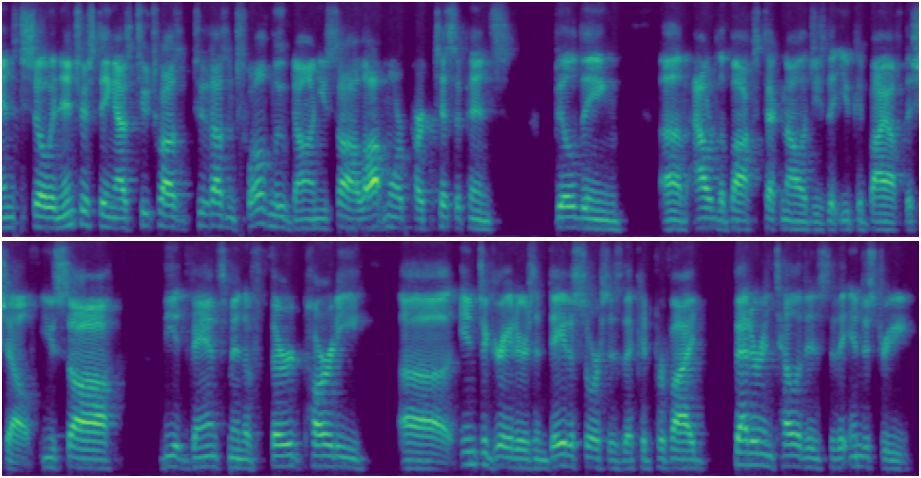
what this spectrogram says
And so, an interesting as 2012, 2012 moved on, you saw a lot more participants building um, out of the box technologies that you could buy off the shelf. You saw the advancement of third party uh, integrators and data sources that could provide better intelligence to the industry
